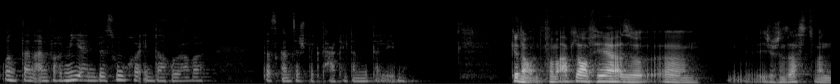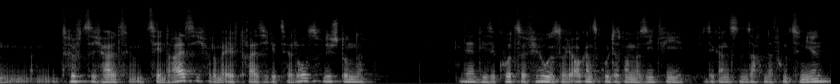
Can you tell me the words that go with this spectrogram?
und dann einfach wie ein Besucher in der Röhre das ganze Spektakel dann miterleben. Genau, und vom Ablauf her, also äh, wie du schon sagst, man, man, trifft sich halt um 10.30 Uhr oder um 11.30 Uhr geht es ja los für die Stunde. Ja, diese kurze Führung ist glaube ich auch ganz gut, dass man mal sieht, wie, diese ganzen Sachen da funktionieren.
